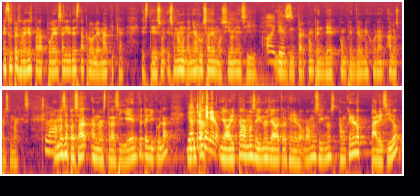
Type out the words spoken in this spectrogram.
estos personajes para poder salir de esta problemática. Este, eso es una montaña rusa de emociones y, y intentar comprender, comprender mejor a, a los personajes. Claro. Vamos a pasar a nuestra siguiente película. De otro género. Y ahorita vamos a irnos ya a otro género. Vamos a irnos a un género parecido,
